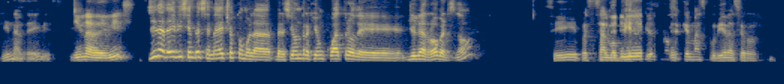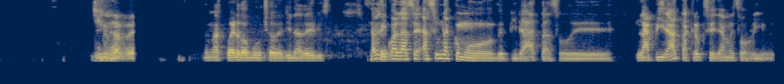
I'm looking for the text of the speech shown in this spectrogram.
Gina Davis. Gina Davis. Gina Davis siempre se me ha hecho como la versión región 4 de Julia Roberts, ¿no? Sí, pues salvo Sí. No sé qué más pudiera hacer. Gina No. No me acuerdo mucho de Gina Davis. ¿Sabes cuál hace? Hace una como de piratas o de... La pirata creo que se llama, es horrible.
